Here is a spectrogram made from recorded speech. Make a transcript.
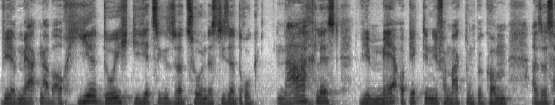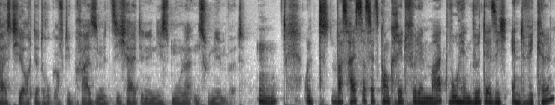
Wir merken aber auch hier durch die jetzige Situation, dass dieser Druck nachlässt, wir mehr Objekte in die Vermarktung bekommen. Also das heißt hier auch der Druck auf die Preise mit Sicherheit in den nächsten Monaten zunehmen wird. Mhm. Und was heißt das jetzt konkret für den Markt? Wohin wird er sich entwickeln?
